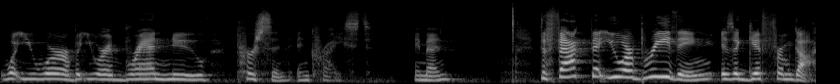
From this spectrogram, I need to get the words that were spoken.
what you were, but you are a brand new person in Christ. Amen. The fact that you are breathing is a gift from God.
